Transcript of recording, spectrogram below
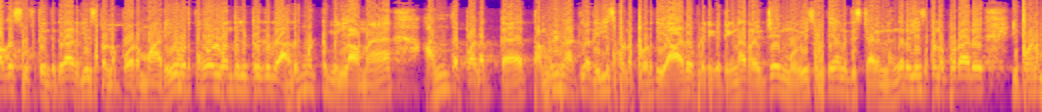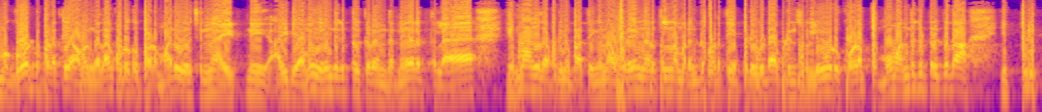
ஆகஸ்ட் 15க்கு தான் ரிலீஸ் பண்ண போகிற மாதிரி ஒரு தகவல் வந்துகிட்டு இருக்குது. அது மட்டும் இல்லாமல் அந்த படத்தை தமிழ்நாட்டில் ரிலீஸ் பண்ண போகிறது யாரு அப்படின்னு கேட்டிங்கன்னா red giant movies Udhayanidhi Stalin தாங்க ரிலீஸ் பண்ண போறாரு. இப்போ நம்ம கோட் படத்தை அவங்க தான் கொடுக்க போற மாதிரி ஒரு சின்ன ஐடியாவும் இருந்துகிட்டு இருக்கிற இந்த நேரத்தில் என்ன ஆகுது அப்படின்னு பார்த்தீங்கன்னா ஒரே நேரத்தில் நம்ம ரெண்டு படத்தையும் எப்படி விட அப்படின்னு சொல்லி ஒரு குழப்பமும் வந்துகிட்டு இருக்குதா? இப்படிப்பட்ட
